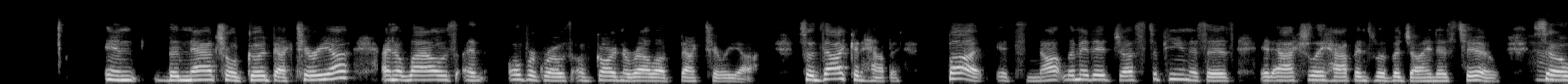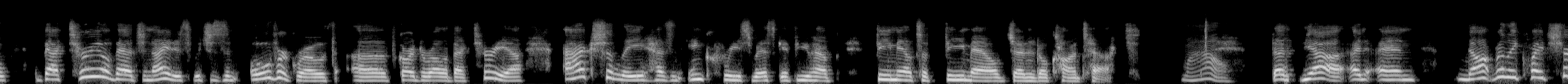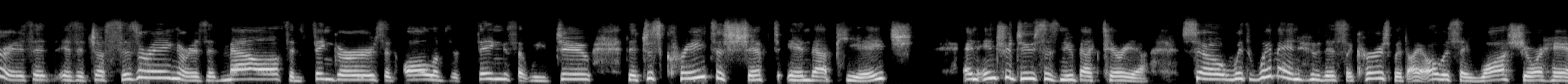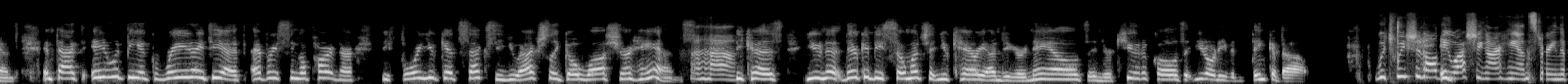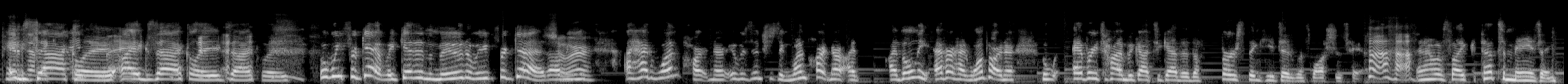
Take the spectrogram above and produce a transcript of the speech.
in the natural good bacteria and allows an overgrowth of Gardnerella bacteria. So that can happen but it's not limited just to penises. It actually happens with vaginas too. Huh. So bacterial vaginitis, which is an overgrowth of Gardnerella bacteria, actually has an increased risk if you have female to female genital contact. Wow. That yeah, and and not really quite sure. Is it is it just scissoring or is it mouth and fingers and all of the things that we do that just creates a shift in that pH and introduces new bacteria. So with women who this occurs with, I always say wash your hands. In fact, it would be a great idea if every single partner before you get sexy, you actually go wash your hands. Uh-huh. Because you know there could be so much that you carry under your nails and your cuticles that you don't even think about which we should all be washing our hands during the pandemic. Exactly, anyway. exactly, exactly. but we forget. We get in the mood and we forget. Sure. I, mean, I had one partner. It was interesting. One partner. I, I've only ever had one partner who every time we got together, the first thing he did was wash his hands, and I was like, "That's amazing."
